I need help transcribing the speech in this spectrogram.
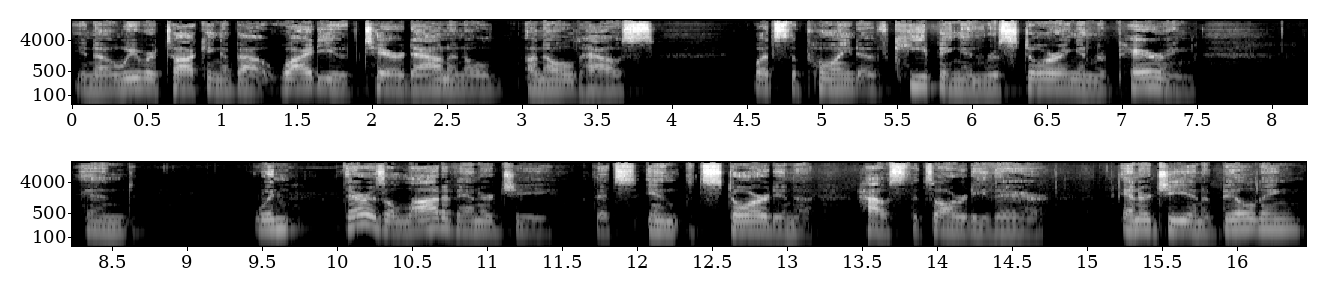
You know, we were talking about why do you tear down an old an old house? What's the point of keeping and restoring and repairing? And when there is a lot of energy that's in stored in a house that's already there. Energy in a building,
